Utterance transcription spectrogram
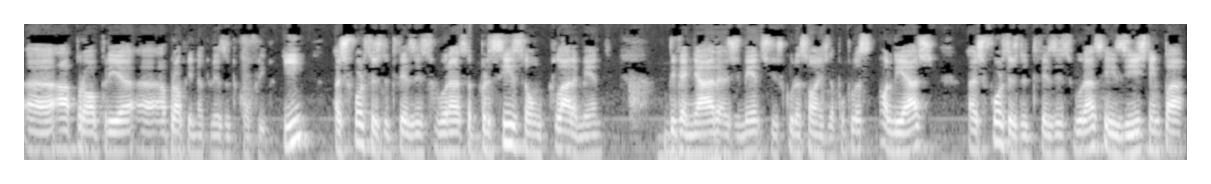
à, própria, à própria natureza do conflito. E as forças de defesa e segurança precisam claramente de ganhar as mentes e os corações da população. Aliás, as forças de defesa e segurança existem para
